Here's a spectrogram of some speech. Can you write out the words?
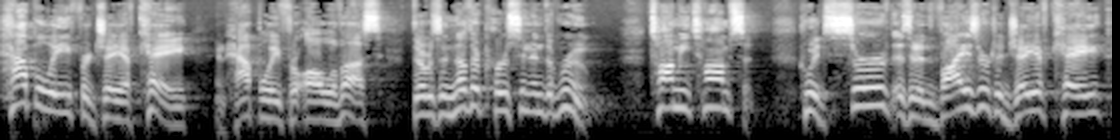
Happily for JFK, and happily for all of us, there was another person in the room, Tommy Thompson, who had served as an advisor to JFK,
